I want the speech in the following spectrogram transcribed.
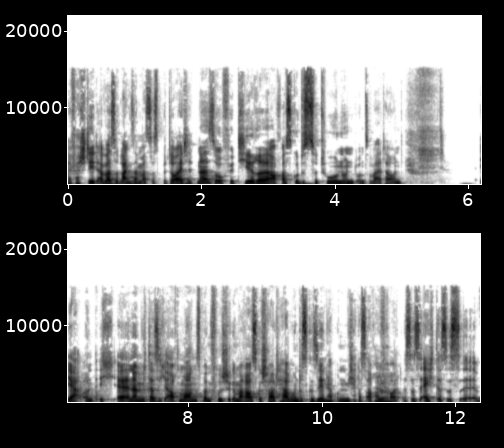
der versteht aber so langsam, was das bedeutet, ne? So für Tiere auch was Gutes zu tun und, und so weiter. Und ja, und ich erinnere mich, dass ich auch morgens beim Frühstück immer rausgeschaut habe und das gesehen habe und mich hat das auch ja. erfreut. Es ist echt, es ist, äh,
